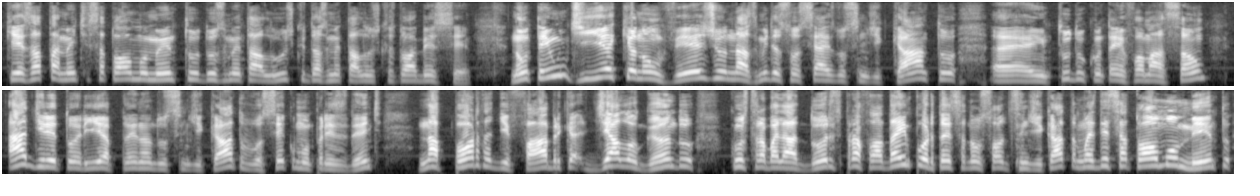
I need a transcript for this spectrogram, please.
que é exatamente esse atual momento dos metalúrgicos e das metalúrgicas do ABC. Não tem um dia que eu não vejo nas mídias sociais do sindicato, é, em tudo quanto é informação, a diretoria plena do sindicato, você como presidente, na porta de fábrica, dialogando com os trabalhadores para falar da importância não só do sindicato, mas desse atual momento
